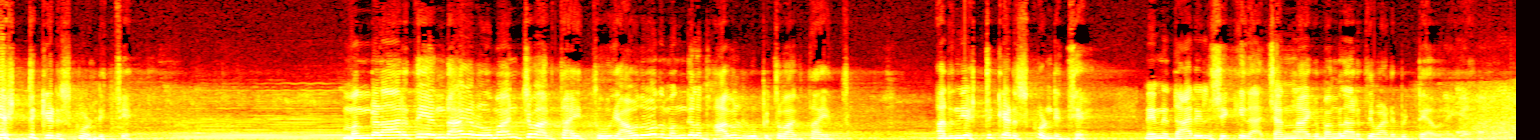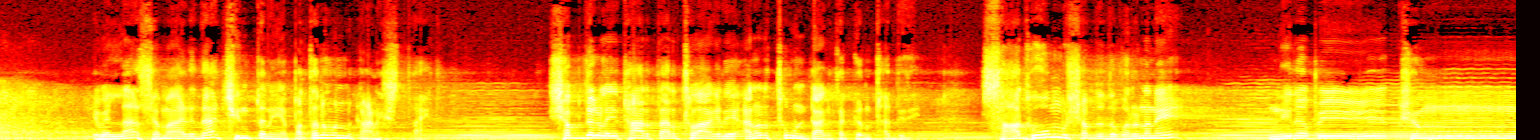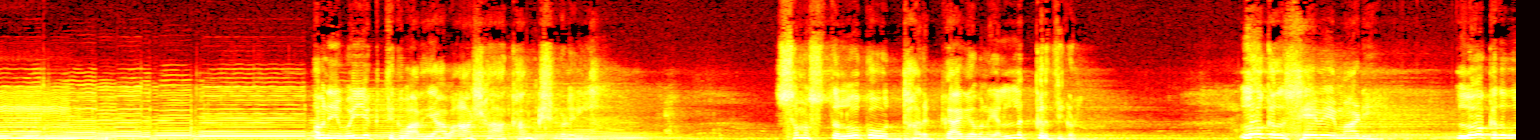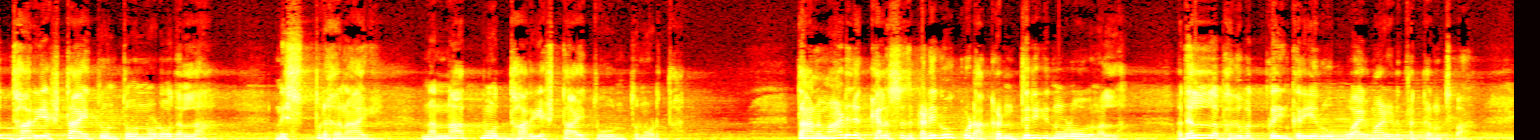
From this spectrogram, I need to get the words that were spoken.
ಎಷ್ಟು ಕೆಡಿಸ್ಕೊಂಡಿದ್ದೆ. ಮಂಗಳಾರತಿ ಎಂದಾಗ ರೋಮಾಂಚವಾಗ್ತಾ ಇತ್ತು. ಯಾವುದೋ ಒಂದು ಮಂಗಲ ಭಾವನೆ ರೂಪಿತವಾಗ್ತಾ ಇತ್ತು. ಅದನ್ನು ಎಷ್ಟು ಕೆಡಿಸ್ಕೊಂಡಿದ್ದೆ. ನಿನ್ನೆ ದಾರಿಯಲ್ಲಿ ಸಿಕ್ಕಿದ. ಚೆನ್ನಾಗಿ ಮಂಗಳಾರತಿ ಮಾಡಿಬಿಟ್ಟೆ ಅವನಿಗೆ. ಇವೆಲ್ಲ ಸಮಾಜದ ಚಿಂತನೆಯ ಪತನವನ್ನು ಕಾಣಿಸ್ತಾ ಇದೆ. ಶಬ್ದಗಳ ಯಥಾರ್ಥ ಅರ್ಥವಾಗದೆ ಅನರ್ಥ ಉಂಟಾಗತಕ್ಕಂಥದ್ದಿದೆ. ಸಾಧೂಂ ಶಬ್ದದ ವರ್ಣನೆ ನಿರಪೇಕ್ಷಂ. ಅವನೇ ವೈಯಕ್ತಿಕವಾದ ಯಾವ ಆಶಾ ಆಕಾಂಕ್ಷೆಗಳಿಲ್ಲ. ಸಮಸ್ತ ಲೋಕೋದ್ಧಾರಕ್ಕಾಗಿ ಅವನ ಎಲ್ಲ ಕೃತಿಗಳು. ಲೋಕದ ಸೇವೆ ಮಾಡಿ ಲೋಕದ ಉದ್ಧಾರ ಎಷ್ಟಾಯಿತು ಅಂತ ನೋಡೋದಲ್ಲ. ನಿಸ್ಪೃಹನಾಗಿ ನನ್ನ ಆತ್ಮೋದ್ಧಾರ ಎಷ್ಟಾಯಿತು ಅಂತ ನೋಡ್ತಾನೆ. ತಾನು ಮಾಡಿದ ಕೆಲಸದ ಕಡೆಗೂ ಕೂಡ ಕಣ್ಣು ತಿರುಗಿ ನೋಡುವವನಲ್ಲ. ಅದೆಲ್ಲ ಭಗವತ್ ಕೈಂಕರ್ಯ ರೂಪವಾಗಿ ಮಾಡಿರತಕ್ಕಂಥ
